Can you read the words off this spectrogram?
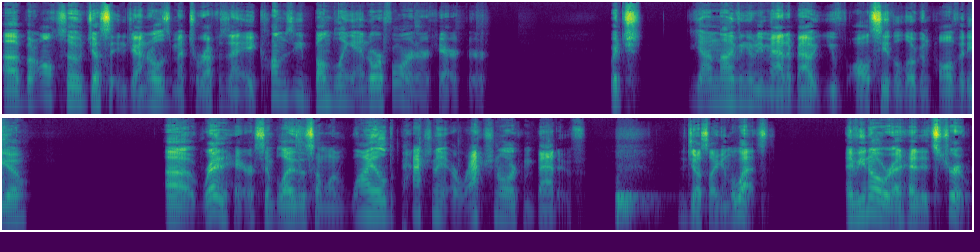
Uh, but also, just in general, is meant to represent a clumsy, bumbling, and/or foreigner character, which yeah, I'm not even gonna be mad about. You've all seen the Logan Paul video. Uh, red hair symbolizes someone wild, passionate, irrational, or combative, just like in the West. If you know a redhead, it's true.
